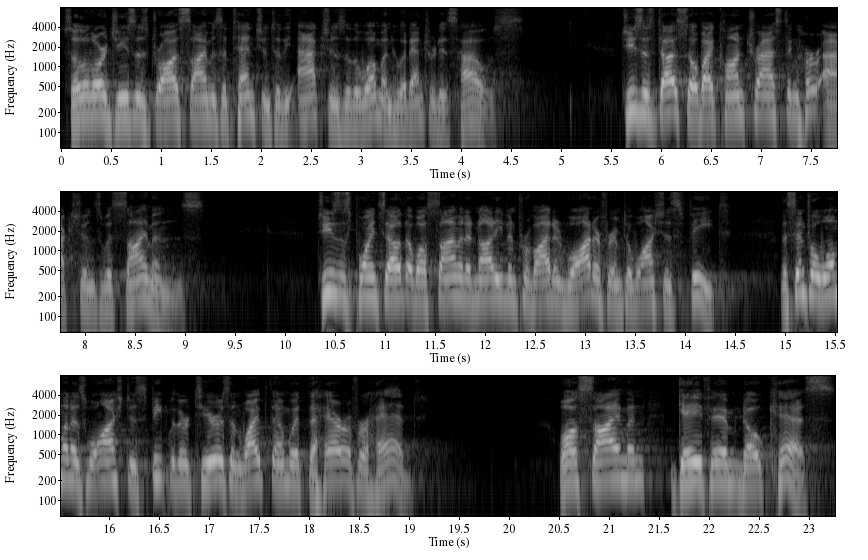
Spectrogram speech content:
So the Lord Jesus draws Simon's attention to the actions of the woman who had entered his house. Jesus does so by contrasting her actions with Simon's. Jesus points out that while Simon had not even provided water for him to wash his feet, the sinful woman has washed his feet with her tears and wiped them with the hair of her head. While Simon gave him no kiss,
